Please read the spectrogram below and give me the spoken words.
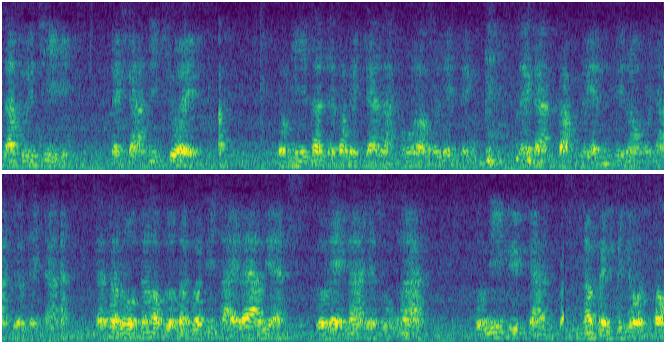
และพื้นที่ ในการที่ช่วยครับตรงนี้ท่านจะต้องเป็นแกนหลักของเราสักนิดหนึ่งในการปรับเปลี่ยนพี่น้องประชาชนในการ แต่ถ้ารวมถ้าเรารวมมันก็พิสัยแล้วเนี่ยตัวเลขน่าจะสูงมาก ตรงนี้คือการทำเป็นประโยชน์ต่อ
